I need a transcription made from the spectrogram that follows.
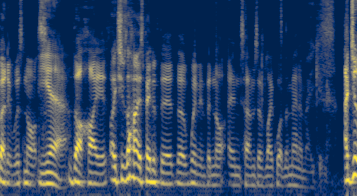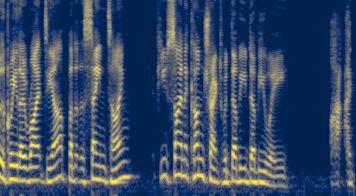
but it was not. Yeah. The highest. Like she was the highest paid of the the women, but not in terms of like what the men are making. I do agree though, right, DR. But at the same time, if you sign a contract with WWE, I, I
